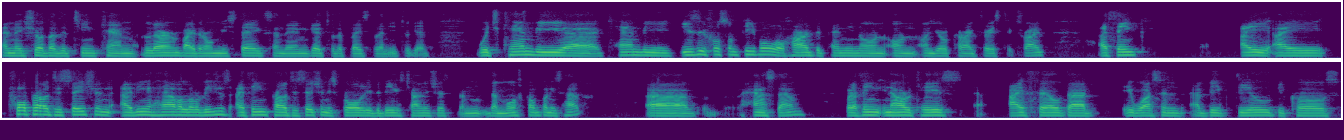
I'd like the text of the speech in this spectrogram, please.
and make sure that the team can learn by their own mistakes and then get to the place that they need to get which can be uh, can be easy for some people or hard depending on on on your characteristics right? I think i i for prioritization i didn't have a lot of issues. I think prioritization is probably the biggest challenges that, that most companies have uh, hands down. But i think in our case i felt that it wasn't a big deal because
